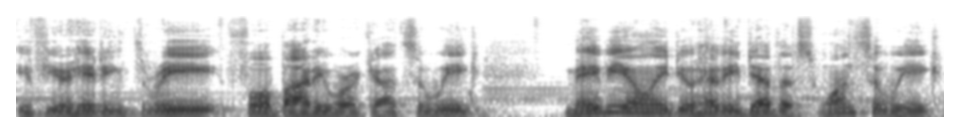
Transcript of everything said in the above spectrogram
if you're hitting three full body workouts a week, maybe only do heavy deadlifts once a week,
